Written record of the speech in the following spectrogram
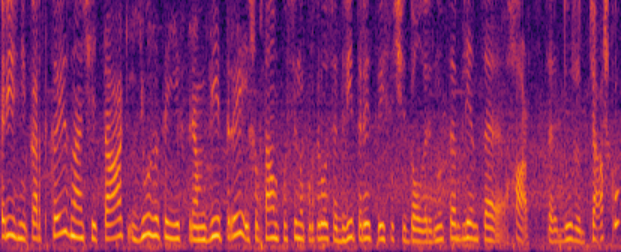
різні картки, значить, так, і юзати їх прям 2-3, і щоб там постійно крутилося 2-3 тисячі доларів. Ну це, блін, це хард, це дуже тяжко.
